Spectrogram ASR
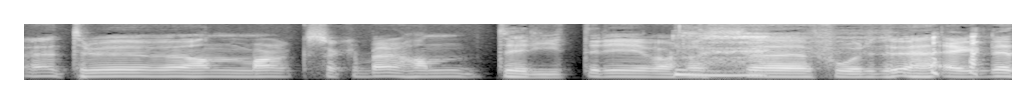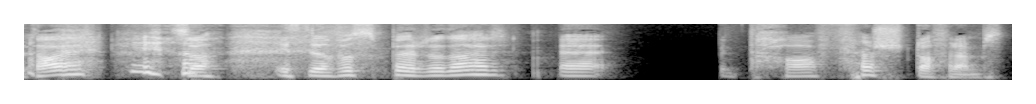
Jeg tror han Mark Zuckerberg han driter i hva slags uh, fôr du egentlig tar. Så istedenfor å spørre der, eh, ta først og fremst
